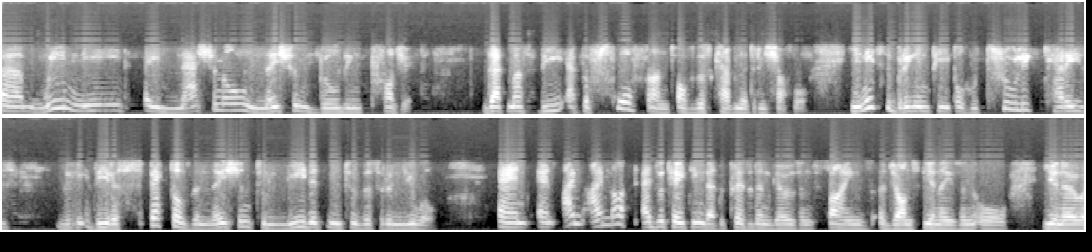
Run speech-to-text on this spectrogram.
um, we need a national nation building project that must be at the forefront of this cabinet reshuffle. He needs to bring in people who truly carries the, the respect of the nation to lead it into this renewal. And and I'm I'm not advocating that the president goes and finds a John Steenhuisen or you know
